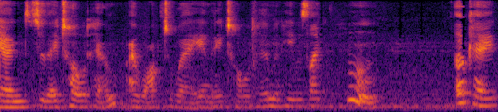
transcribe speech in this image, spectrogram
And so they told him. I walked away, and they told him, and he was like, hmm, okay.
